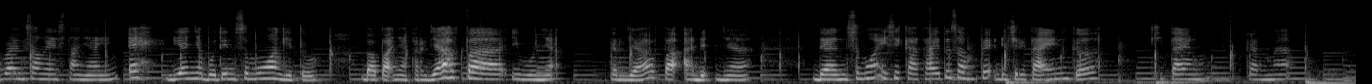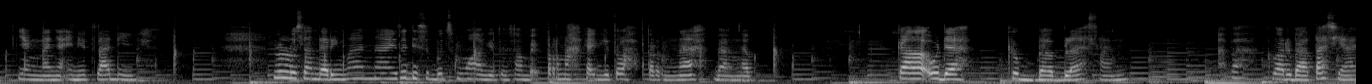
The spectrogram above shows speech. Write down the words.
Apa yang sanguinis tanyain? Eh dia nyebutin semua gitu. Bapaknya kerja apa? Ibunya kerja apa? Adiknya dan semua isi kakak itu sampai diceritain ke kita yang karena yang nanya ini tadi. Lulusan dari mana itu disebut semua gitu. Sampai pernah kayak gitulah pernah banget. Kalau udah kebablasan apa keluar batas ya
